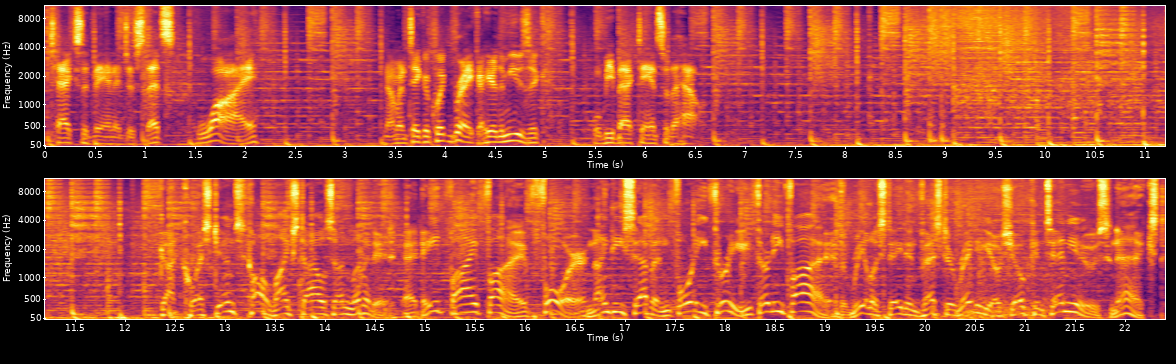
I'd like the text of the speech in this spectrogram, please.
tax advantages. That's why. Now I'm going to take a quick break. I hear the music. We'll be back to answer the how. Got questions? Call Lifestyles Unlimited at 855 497 4335. The Real Estate Investor Radio Show continues next.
